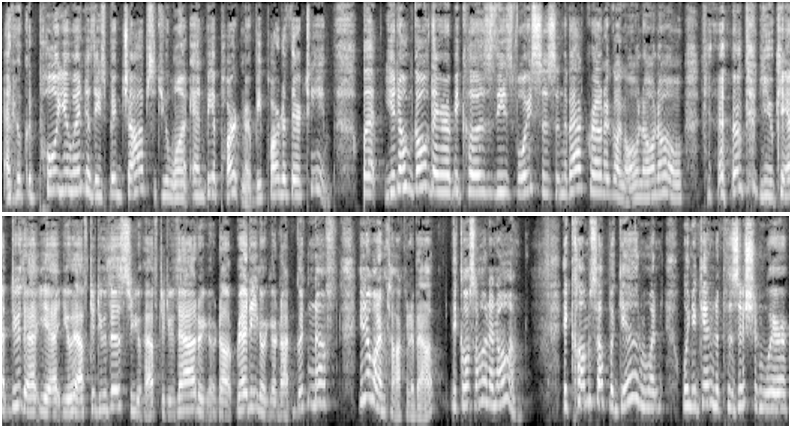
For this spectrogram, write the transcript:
and who could pull you into these big jobs that you want and be a partner, be part of their team. But you don't go there because these voices in the background are going, Oh, no, no, you can't do that yet. You have to do this or you have to do that or you're not ready or you're not good enough. You know what I'm talking about. It goes on and on. It comes up again when, when you get in a position where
